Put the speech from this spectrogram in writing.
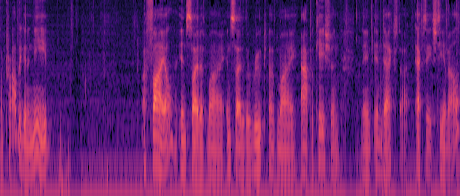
I'm probably going to need a file inside of my inside of the root of my application named index.xhtml.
